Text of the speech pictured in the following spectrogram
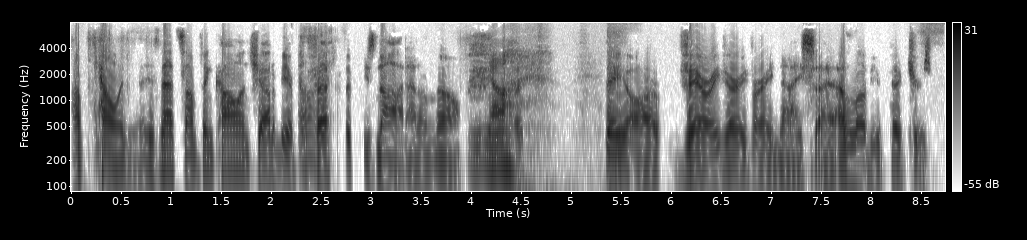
I'm telling you, isn't that something, Colin? She ought to be a Oh, professor. If he's not, I don't know. No, They are very, very, very nice. I, I love your pictures.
